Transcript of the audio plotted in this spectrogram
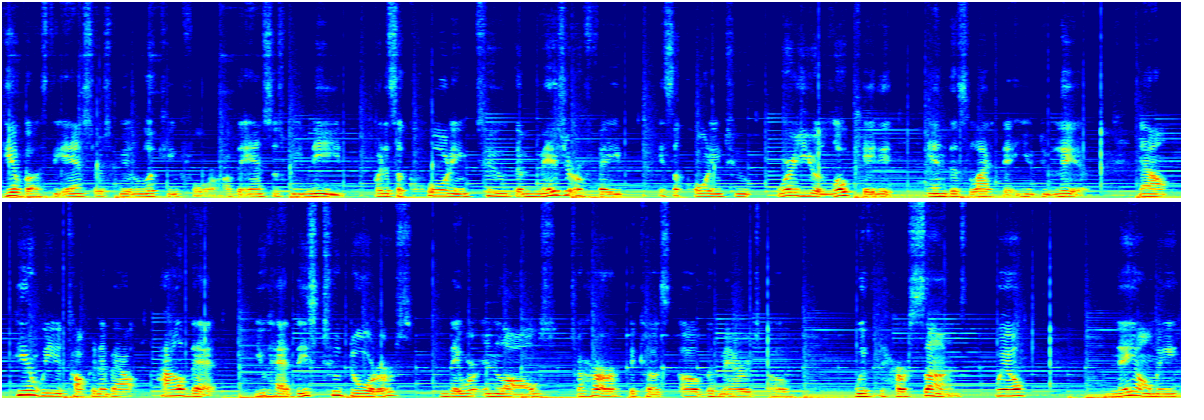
give us the answers we're looking for or the answers we need. But it's according to the measure of faith, it's according to where you're located in this life that you do live. Now, here we are talking about how that you had these two daughters they were in-laws to her because of the marriage of with her sons. Well, Naomi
